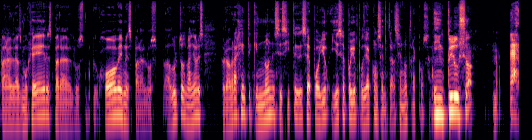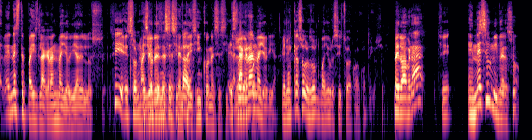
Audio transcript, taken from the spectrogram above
Para las mujeres, para los jóvenes, para los adultos mayores pero habrá gente que no necesite de ese apoyo y ese apoyo podría concentrarse en otra cosa. Incluso, eh, en este país la gran mayoría de los sí, son, mayores de 65 necesitan, la gran mayoría. En el caso de los adultos mayores sí estoy de acuerdo contigo. Sí. Pero habrá sí. en ese universo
